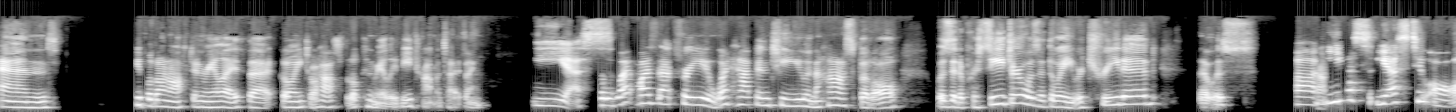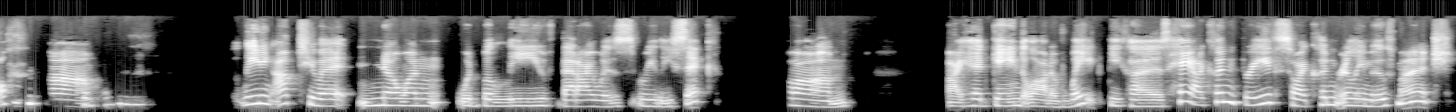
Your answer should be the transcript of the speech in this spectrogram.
and people don't often realize that going to a hospital can really be traumatizing Yes. so what was that for you what happened to you in the hospital was it a procedure was it the way you were treated that was Uh, yes, yes to all. Um, leading up to it, no one would believe that I was really sick. Um, I had gained a lot of weight because, hey, I couldn't breathe, so I couldn't really move much.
